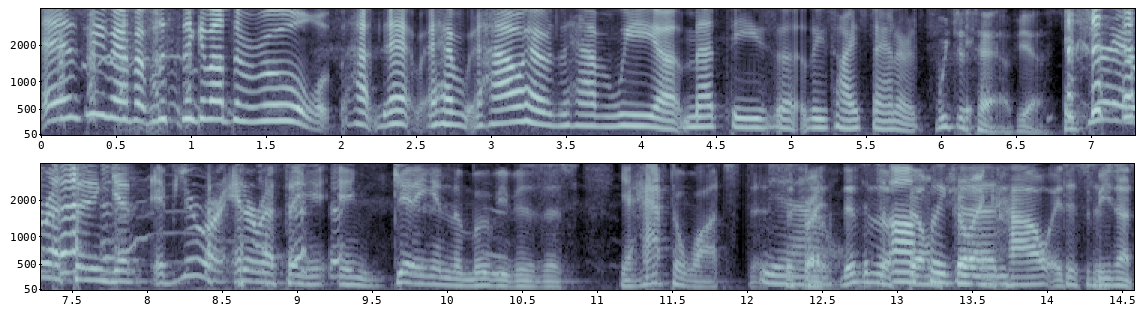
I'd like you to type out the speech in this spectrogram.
as we wrap up, let's think about the rules. How have how has have we uh, met these uh, these high standards? We just have, yes. If you're interested in get, if you are interested in getting in the movie business, you have to watch this. Yeah. That's right. This It's is a film awfully showing good. how it's This to be done.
